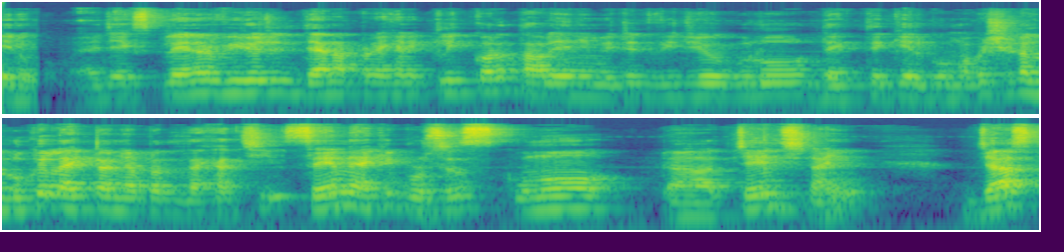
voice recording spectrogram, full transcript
এরকম। যে এক্সপ্লেনার ভিডিও যদি দেন আপনারা এখানে ক্লিক করেন, তাহলে অ্যানিমেটেড ভিডিওগুলো দেখতে কীরকম হবে, সেটা লুকের লাইকটা আমি আপনাদের দেখাচ্ছি। সেম একই প্রসেস কোনো চেঞ্জ নাই। জাস্ট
